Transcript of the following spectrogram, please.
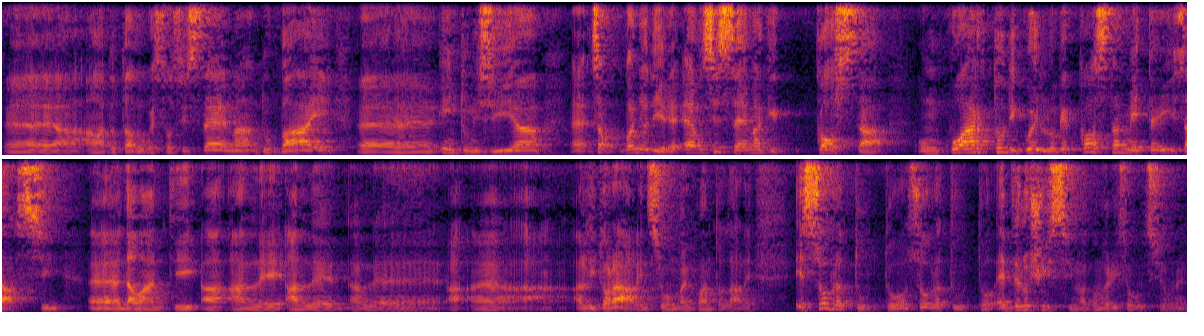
eh, ha adottato questo sistema, Dubai, eh, in Tunisia, eh, insomma voglio dire è un sistema che costa un quarto di quello che costa mettere i sassi eh, davanti a, alle, alle, alle, a, al litorale, insomma, in quanto tale. E soprattutto, soprattutto è velocissima come risoluzione,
